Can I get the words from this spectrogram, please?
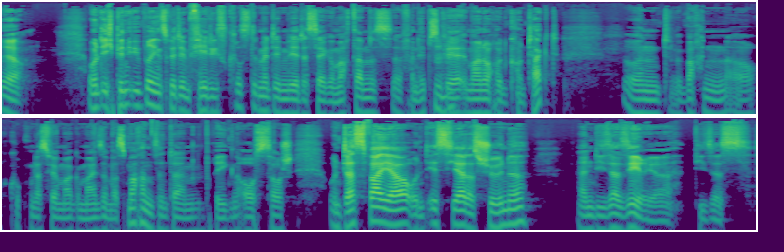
ja, und ich bin übrigens mit dem Felix Christel, mit dem wir das ja gemacht haben, das von Hipsquare, mhm. immer noch in Kontakt. Und wir machen auch, gucken, dass wir mal gemeinsam was machen, sind da im regen Austausch. Und das war ja und ist ja das Schöne an dieser Serie, dieses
